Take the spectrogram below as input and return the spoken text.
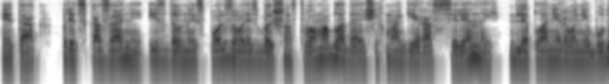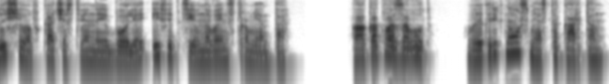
Итак, предсказания издавна использовались большинством обладающих магией рас Вселенной для планирования будущего в качестве наиболее эффективного инструмента. «А как вас зовут?» — выкрикнул с места Картон.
